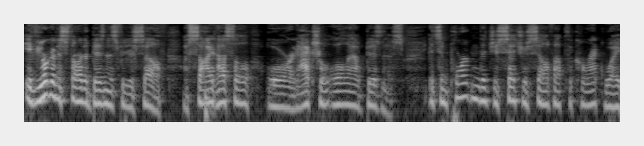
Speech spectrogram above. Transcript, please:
if you're going to start a business for yourself, a side hustle or an actual all out business, it's important that you set yourself up the correct way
